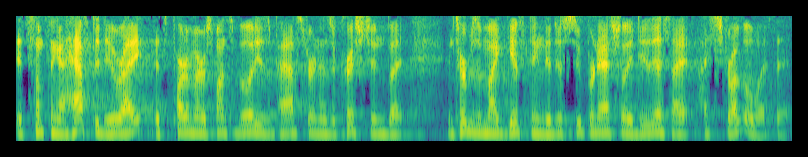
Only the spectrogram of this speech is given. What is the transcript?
it's something I have to do, right? It's part of my responsibility as a pastor and as a Christian, but in terms of my gifting to just supernaturally do this, I, I struggle with it.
